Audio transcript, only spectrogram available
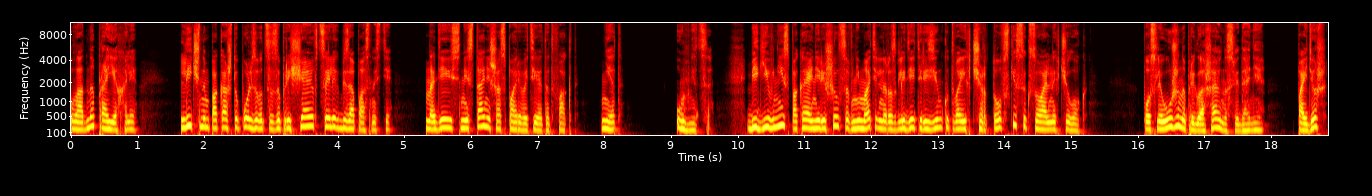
Ладно, проехали. Личным пока что пользоваться запрещаю в целях безопасности. Надеюсь, не станешь оспаривать и этот факт. Нет. Умница. Беги вниз, пока я не решился внимательно разглядеть резинку твоих чертовски сексуальных чулок. После ужина приглашаю на свидание. Пойдешь?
